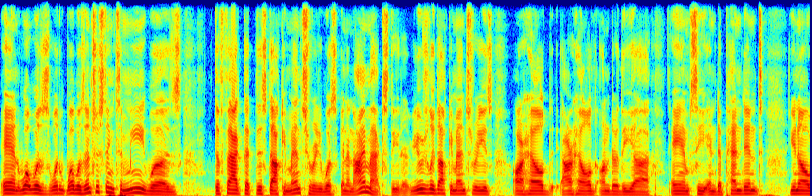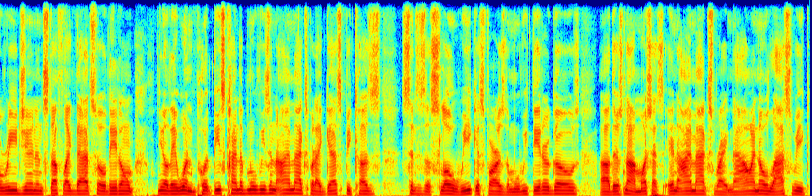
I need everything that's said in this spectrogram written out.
And what was what what was interesting to me was the fact that this documentary was in an IMAX theater. Usually, documentaries are held are held under the uh, AMC Independent, you know, region and stuff like that. So they don't, you know, they wouldn't put these kind of movies in IMAX. But I guess because since it's a slow week as far as the movie theater goes, uh, there's not much that's in IMAX right now. I know last week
